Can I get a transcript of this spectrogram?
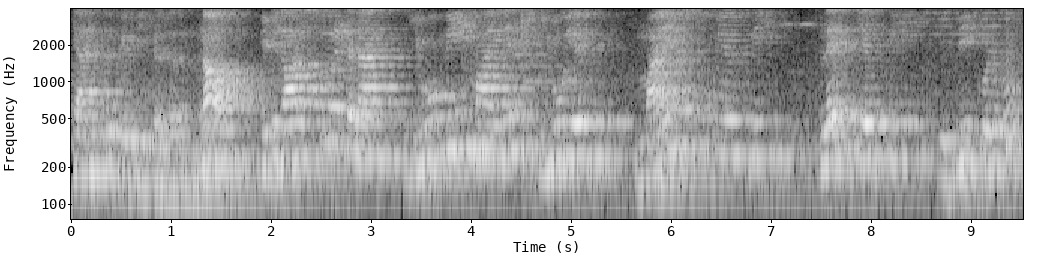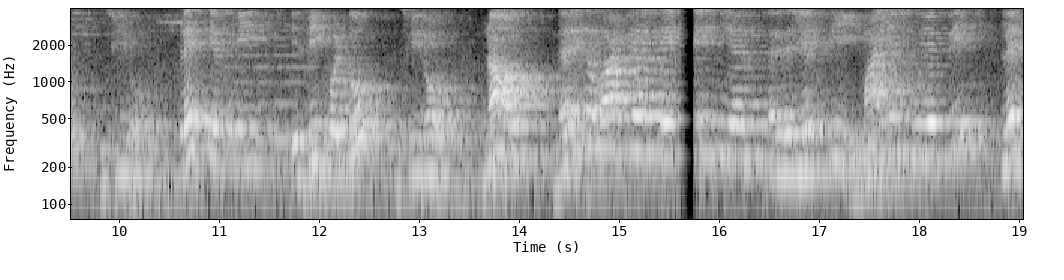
cancel with each other. Now it is also written as uv minus uf minus 2fv plus fv is equal to 0 plus fv is equal to 0. Now there is a what we are taking here there is a fv minus 2fv plus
